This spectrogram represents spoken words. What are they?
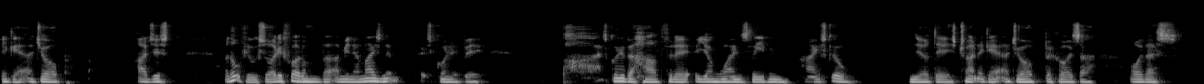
to get a job. I just I don't feel sorry for them, but I mean imagine it, it's going to be it's going to be hard for the young ones leaving high school nowadays trying to get a job because of all this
